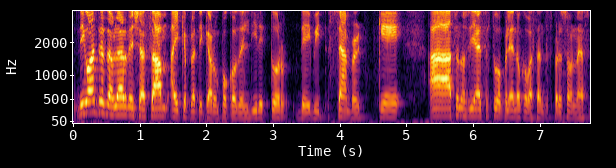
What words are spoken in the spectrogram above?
digo, antes de hablar de Shazam, hay que platicar un poco del director David Sandberg, que hace unos días estuvo peleando con bastantes personas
